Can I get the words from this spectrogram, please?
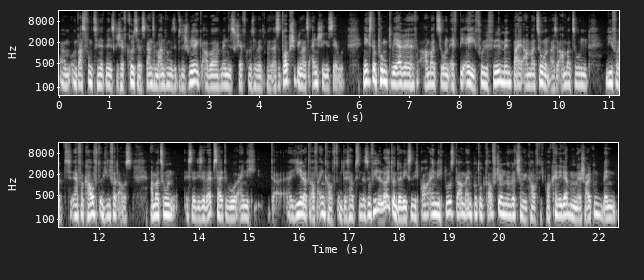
Ähm, und was funktioniert, wenn das Geschäft größer ist. Ganz am Anfang ist es ein bisschen schwierig, aber wenn das Geschäft größer wird, also Dropshipping als Einstieg ist sehr gut. Nächster Punkt wäre Amazon FBA, Fulfillment bei Amazon. Also Amazon liefert, er verkauft und liefert aus. Amazon ist ja diese Webseite, wo eigentlich jeder drauf einkauft und deshalb sind da so viele Leute unterwegs und ich brauche eigentlich bloß da mein Produkt draufstellen und dann wird es schon gekauft. Ich brauche keine Werbung mehr schalten, wenn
